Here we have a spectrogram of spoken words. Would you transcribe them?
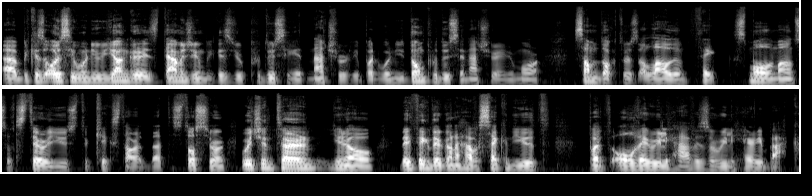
Uh, because obviously, when you're younger, it's damaging because you're producing it naturally. But when you don't produce it naturally anymore, some doctors allow them to take small amounts of steroid use to kickstart that testosterone, which in turn, you know, they think they're going to have a second youth, but all they really have is a really hairy back.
